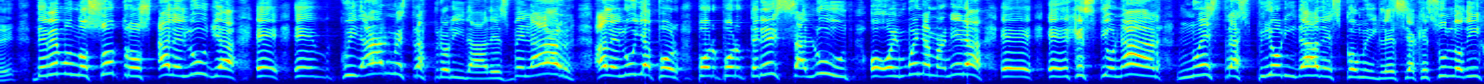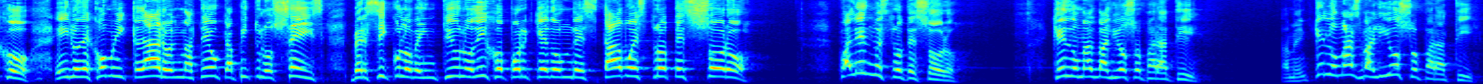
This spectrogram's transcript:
¿Eh? Debemos nosotros, aleluya, eh, eh, cuidar nuestras prioridades, velar, aleluya, por, por, por tener salud o, en buena manera gestionar nuestras prioridades como iglesia. Jesús lo dijo y lo dejó muy claro en Mateo capítulo 6, versículo 21, dijo, porque donde está vuestro tesoro, ¿cuál es nuestro tesoro? ¿Qué es lo más valioso para ti? Amén. ¿Qué es lo más valioso para ti?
